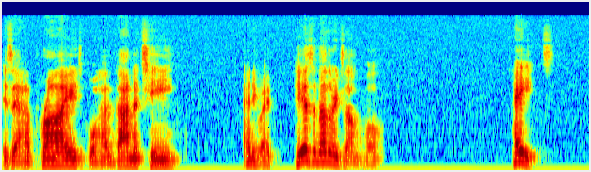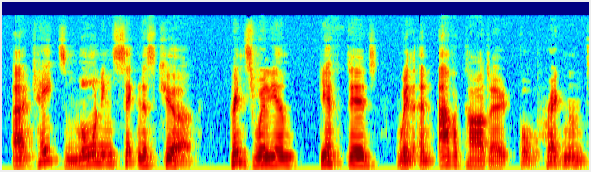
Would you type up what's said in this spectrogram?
Is it her pride or her vanity? Anyway, here's another example. Kate. Uh, Kate's morning sickness cure. Prince William gifted with an avocado for pregnant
